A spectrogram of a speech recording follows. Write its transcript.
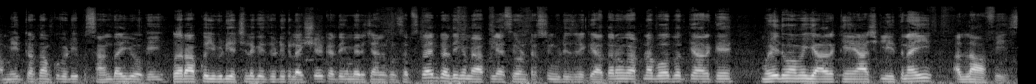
उम्मीद करता हूँ आपको वीडियो पसंद आई होगी। अगर आपको ये वीडियो अच्छी लगी तो वीडियो को लाइक शेयर कर देंगे। मेरे चैनल को सब्सक्राइब कर देंगे। मैं आपके लिए ऐसे और इंटरेस्टिंग वीडियोस लेके आता रहूँगा। अपना बहुत बहुत ख्याल रखें। मुझे दुआ में याद रखें। आज के लिए इतना ही। अल्लाह हाफिज़।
